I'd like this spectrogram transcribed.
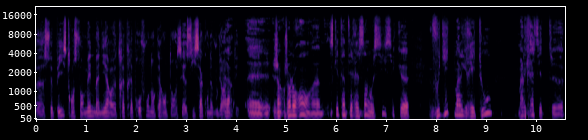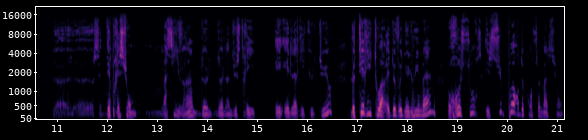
euh, ce pays se transformer de manière euh, très très profonde en 40 ans. C'est aussi ça qu'on a voulu raconter. Euh, Jean-Laurent, ce qui est intéressant aussi, c'est que vous dites malgré tout, malgré cette, cette dépression massive hein, de, l'industrie et, de l'agriculture, le territoire est devenu lui-même ressource et support de consommation.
